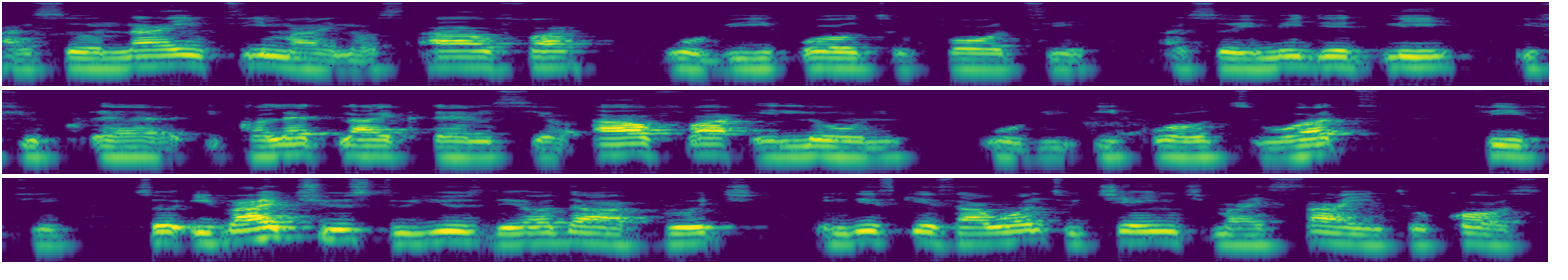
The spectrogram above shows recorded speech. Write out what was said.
and so 90 minus alpha will be equal to 40 and so immediately if you uh, collect like terms your alpha alone will be equal to what? 50 so if i choose to use the other approach in this case i want to change my sine to cos.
